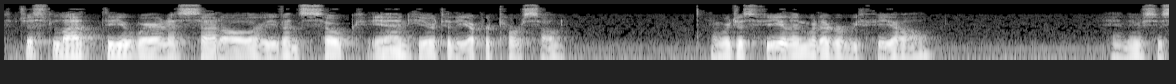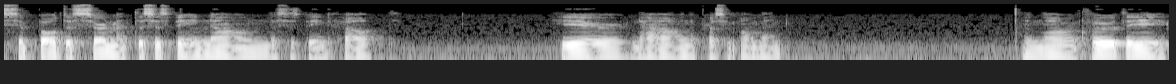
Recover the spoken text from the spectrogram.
So just let the awareness settle or even soak in here to the upper torso. And we're just feeling whatever we feel. And there's a simple discernment. This is being known, this is being felt. Here, now, in the present moment. And now include the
